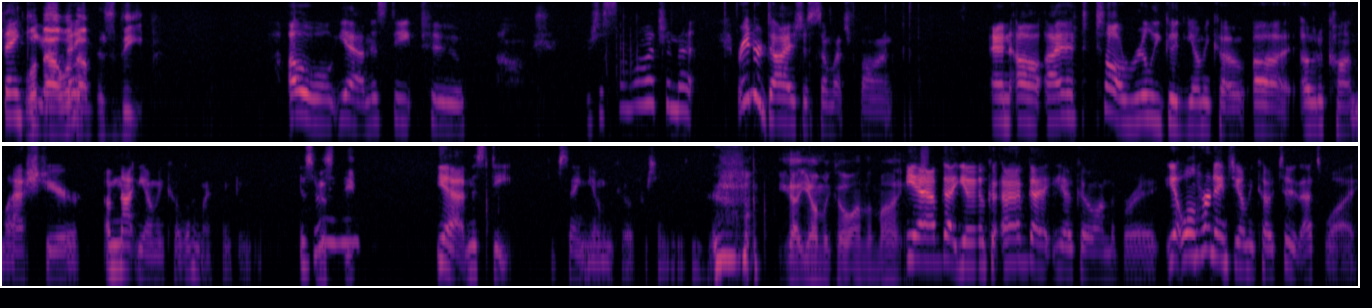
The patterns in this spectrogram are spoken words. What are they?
Thank What you. about what Thank- about Miss Deep? Oh well, yeah, Miss Deep too. Oh man, there's just so much in that. Read or Die is just so much fun. And uh, I saw a really good Yomiko uh, Otakon last year. I'm not Yomiko. What am I thinking? Is there Miss? Deep? Yeah, Miss Deep. I keep saying Yomiko for some reason. You got Yomiko on the mind. yeah, I've got Yoko. I've got Yoko on the brain. Yeah, well, her name's Yomiko too. That's why.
